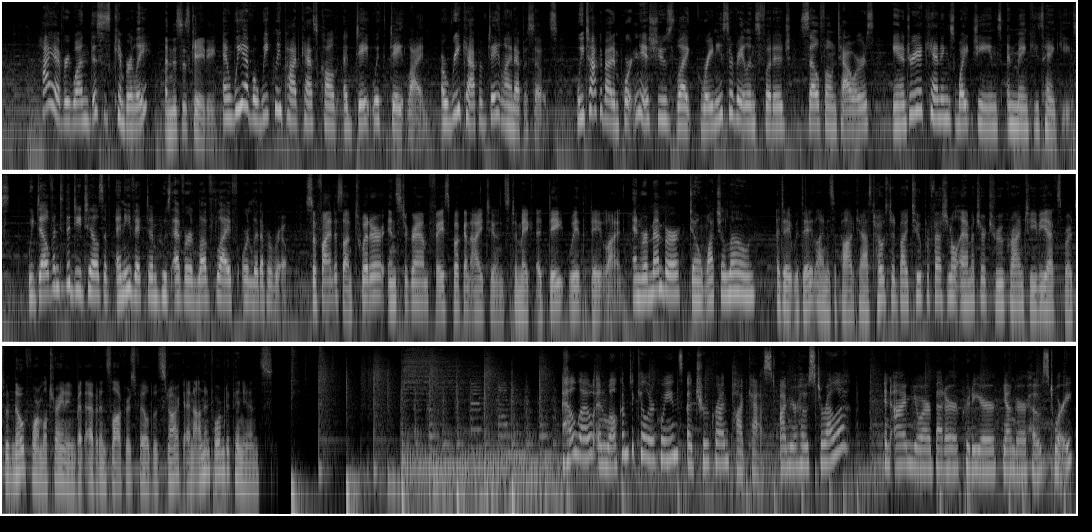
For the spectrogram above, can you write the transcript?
Hi, everyone. This is Kimberly. And this is Katie. And we have a weekly podcast called A Date with Dateline, a recap of Dateline episodes. We talk about important issues like grainy surveillance footage, cell phone towers, Andrea Canning's white jeans, and Mankey's hankies. We delve into the details of any victim who's ever loved life or lit up a room. So find us on Twitter, Instagram, Facebook, and iTunes to make a date with Dateline. And remember, don't watch alone. A Date with Dateline is a podcast hosted by two professional amateur true crime TV experts with no formal training but evidence lockers filled with snark and uninformed opinions. Hello, and welcome to Killer Queens, a true crime podcast. I'm your host, Torella. And I'm your better, prettier, younger host, Tori.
